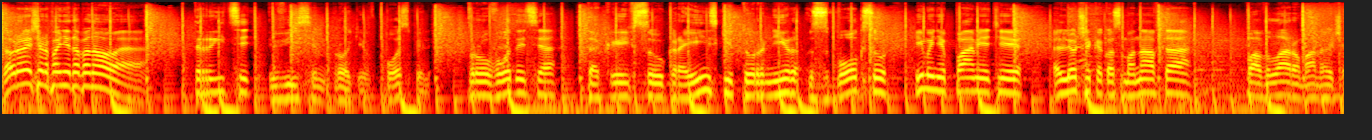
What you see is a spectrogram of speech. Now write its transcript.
Добрий вечір, пані та панове. 38 років поспіль проводиться такий всеукраїнський турнір з боксу імені пам'яті льотчика-космонавта Павла Романовича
